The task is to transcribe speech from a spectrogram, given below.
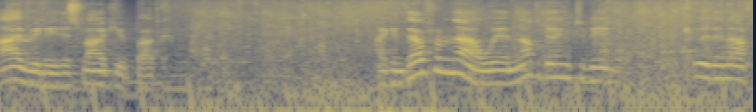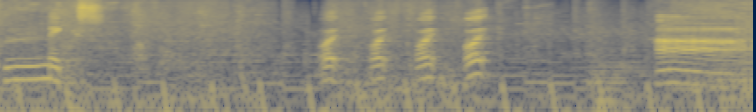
I really dislike you, Puck. I can tell from now we're not going to be a good enough mix. Oi, oi, oi, oi. Ah,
